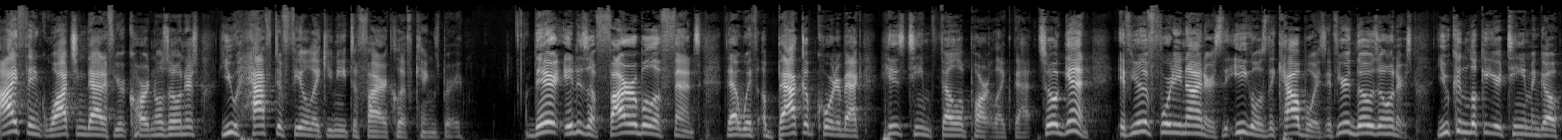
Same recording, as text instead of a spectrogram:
I think watching that, if you're Cardinals owners, you have to feel like you need to fire Cliff Kingsbury. There, it is a fireable offense that with a backup quarterback, his team fell apart like that. So, again, if you're the 49ers, the Eagles, the Cowboys, if you're those owners, you can look at your team and go,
